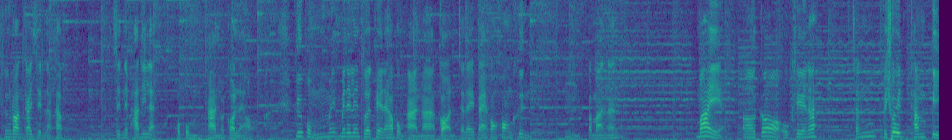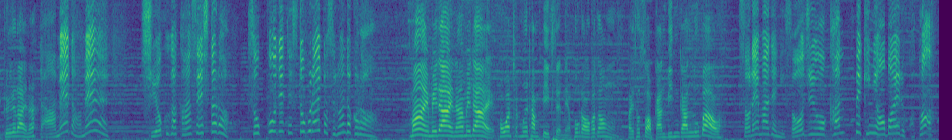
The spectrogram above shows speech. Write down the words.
เครื่องร่อนใกล้เสร็จแล้วครับ เสร็จในพาร์ทนี้แหละเพราะผมอ่านมาก่อนแล้ว คือผมไม่ไม่ได้เล่นเฟิร์สเพลย์นะครับ ผมอ่านมาก่อนจะได้แปลคล่องๆขึ้น อืม ประมาณนั้น ไม่ เออก็โอเคนะ ฉันไปช่วยทำปีกด้วยก็ได้นะ ダメダメ主翼が完成したら速攻でテストフライトするんだから ไม่ไม่ได้นะไม่ได้ เพราะว่าเมื่อทำปีกเสร็จเนี่ย พวกเราก็ต้องไปทดสอบการบินกันรู้เปล่า それまでに操縦を完璧に覚えること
